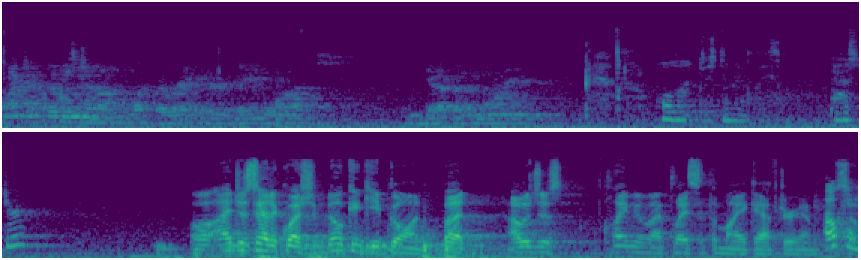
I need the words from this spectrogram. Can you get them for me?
Why don't you fill me in on what the regular day was? You get up in the morning, Hold on just a minute, please. Pastor? Oh, I just had a question. Bill can keep going, but I was just claiming my place at the mic after him. Okay. so.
